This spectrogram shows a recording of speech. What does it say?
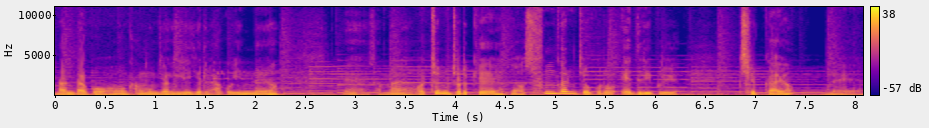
난다고 강문경이 얘기를 하고 있네요. 예, 정말 어쩜 저렇게 어, 순간적으로 애드립을 칠까요? 네,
